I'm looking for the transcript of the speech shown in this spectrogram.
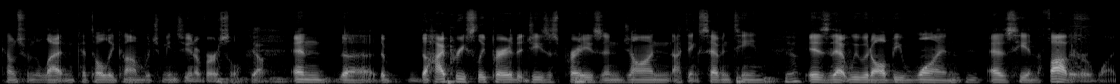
comes from the Latin "catholicum," which means universal. Yeah. And the, the the high priestly prayer that Jesus prays in John, I think 17, is that we would all be one Mm-hmm. as He and the Father are one.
